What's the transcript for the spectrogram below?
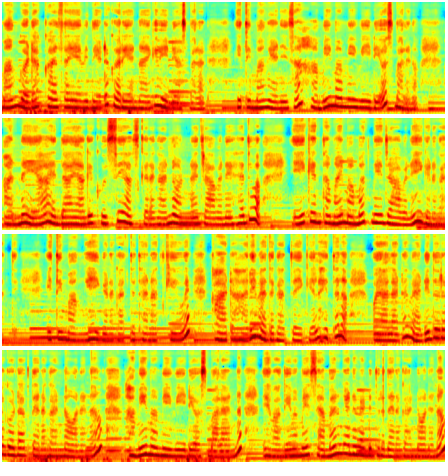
මං ගොඩක් ආසයි විදියට කොරියන්න අයගේ වීඩියෝස් බලන් ඉතින් මං එනිසා හමී මමී වීඩියෝස් බලනවා. අන්න එයා එදායාගේ කුස්සේ අස් කරගන්න ඔන්නයි ද්‍රාවණය හැදවා. ඒකෙන් තමයි මමත් මේ ද්‍රාවණය ඉගෙන ගත්තේ. ඉතින් මංගේ ඉගෙනගත්ත තැනත් කිව්වේ කාට හරි වැදගත්වය කියලා හිතලා. ඔයාලට වැඩිදුර ගොඩක් දැනගන්න ඕනනම් හමි මමේ වීඩියෝස් බලන්න. ඒ වගේම මේ සැමන් ගැන වැඩිදුර දැනගන්න ඕනනම්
